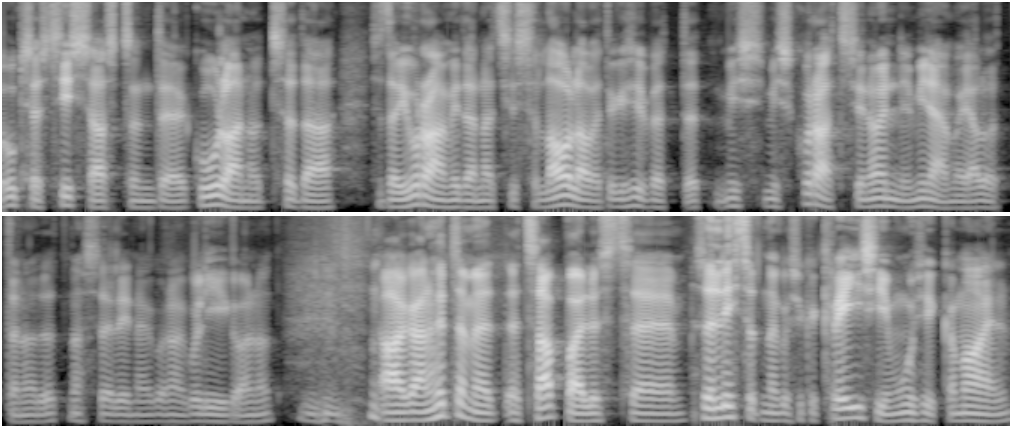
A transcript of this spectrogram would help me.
uksest sisse astunud, kuulanud seda, seda jura, mida nad siis seal laulavad ja küsib, et, et mis, mis kurat siin on ja minema jalutanud, et noh, see oli nagu, nagu liig olnud mm. -hmm. aga noh, ütleme, et, et Zapal just see, see on lihtsalt nagu sihuke crazy muusikamaailm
